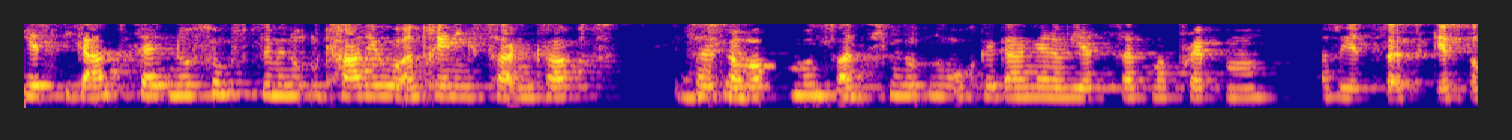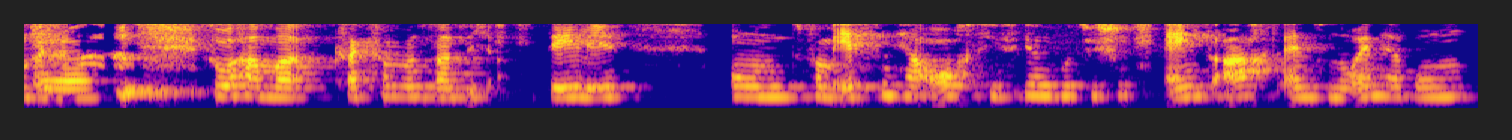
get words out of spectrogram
Jetzt die ganze Zeit nur 15 Minuten Cardio an Trainingstagen gehabt. Jetzt Okay. sind wir auf 25 Minuten hochgegangen und jetzt seit wir preppen, also jetzt seit gestern, Ja. so haben wir gesagt 25 daily. Und vom Essen her auch, sie ist irgendwo zwischen 1,8, 1,9 herum,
